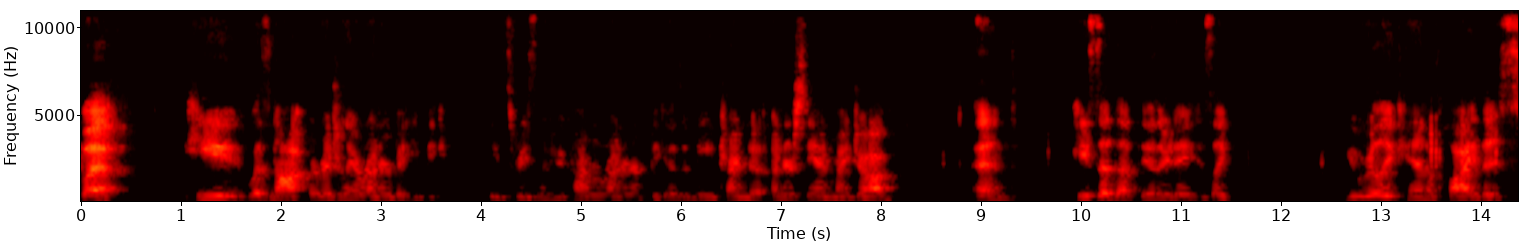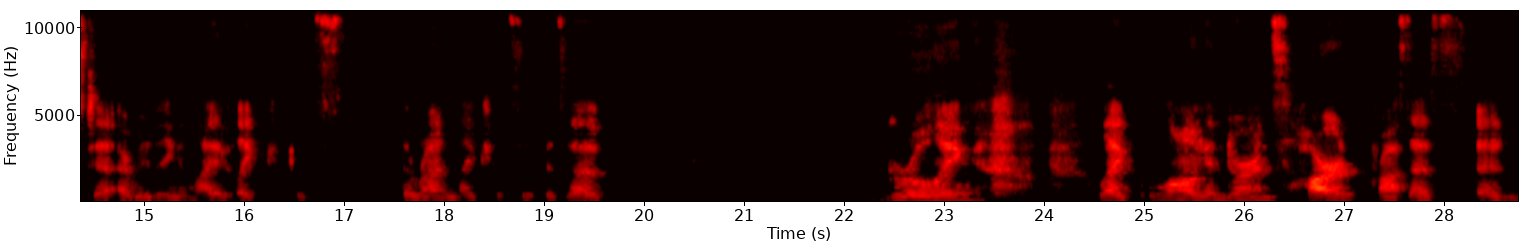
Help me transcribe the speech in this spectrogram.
but he was not originally a runner, but he beca- he's recently become a runner because of me trying to understand my job. And he said that the other day. He's like, "You really can apply this to everything in life. Like it's the run. Like it's it's a grueling, like long endurance, hard process. And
